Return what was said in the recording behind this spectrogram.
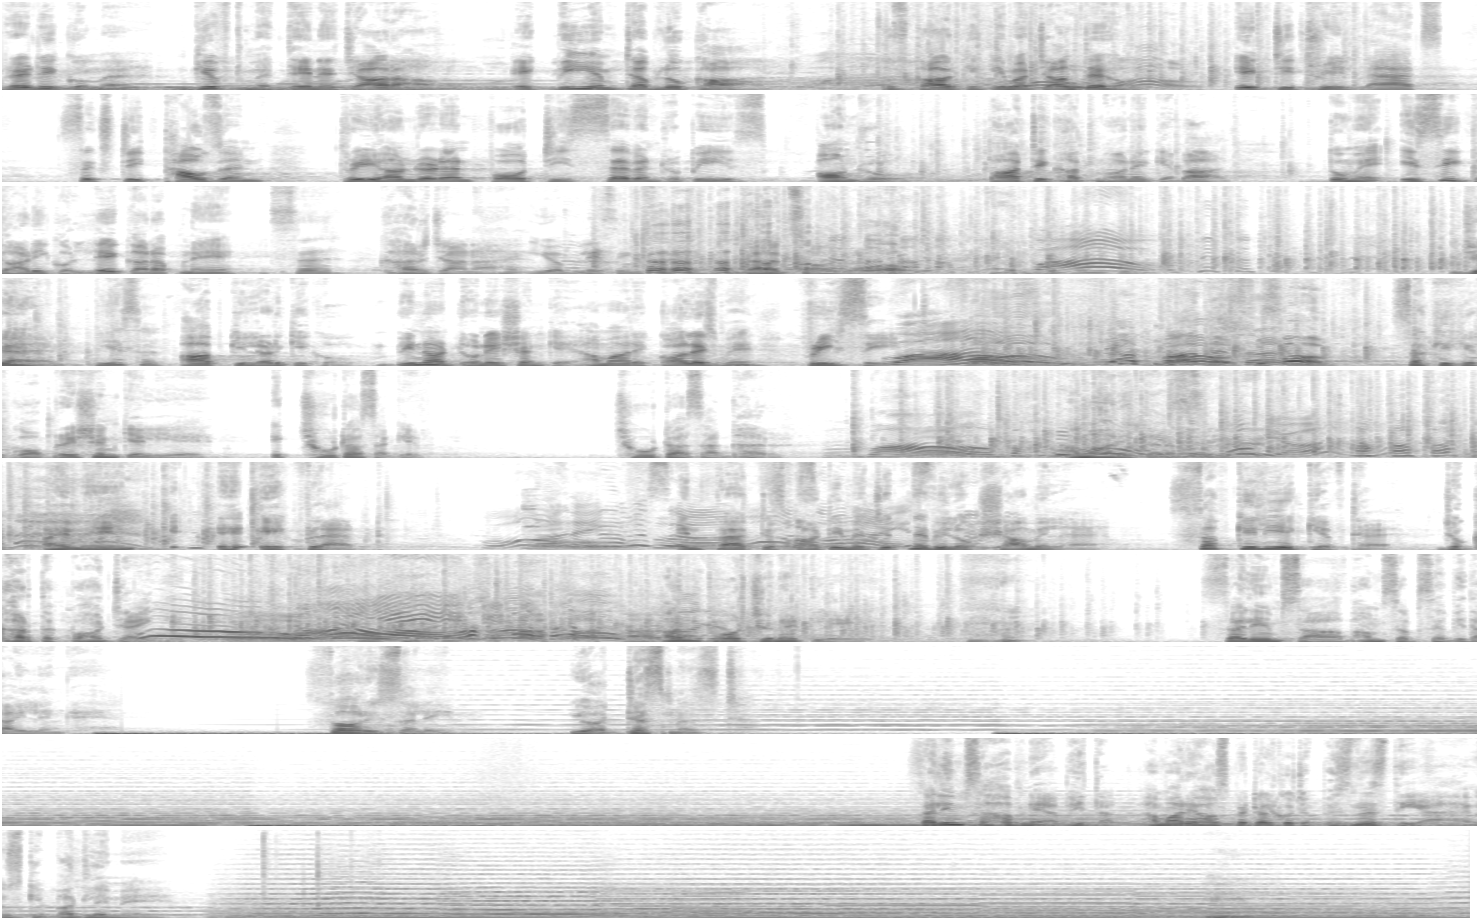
रेडी को मैं गिफ्ट में देने जा रहा हूँ। एक BMW कार उस कार की कीमत जानते हो? 83 lakhs 60,347 rupees on road party खत्म होने के बाद तुम्हें इसी गाड़ी को लेकर अपने सर घर जाना है your blessing that's all Jain ये सर आपकी लड़की को बिना डोनेशन के हमारे कॉलेज में फ्री सीट सखी के कोऑपरेशन के लिए एक छोटा सा गिफ्ट छोटा सा घर. हमारी तरफ़ से। आई मीन एक फ्लैट। इनफैक्ट इस पार्टी में जितने भी लोग शामिल हैं सबके लिए गिफ्ट है जो घर तक पहुँच जाएगी। अनफॉर्चुनेटली सलीम साहब हम सबसे विदाई लेंगे। Sorry Salim you are dismissed Salim साहब ने अभी तक हमारे हॉस्पिटल को जो बिज़नेस दिया है, उसके बदले में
